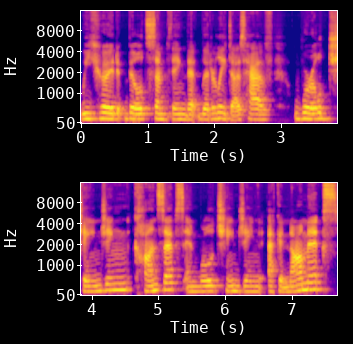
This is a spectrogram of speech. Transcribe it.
we could build something that literally does have world changing concepts and world changing economics.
